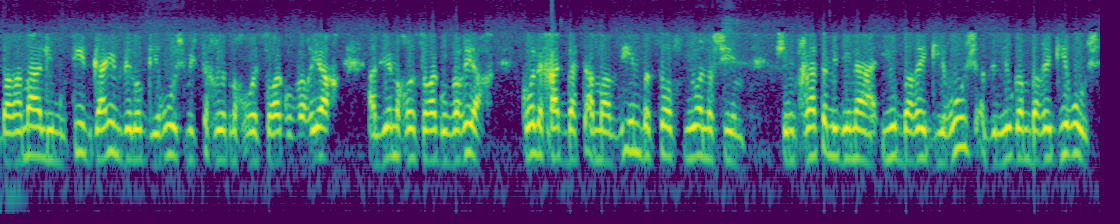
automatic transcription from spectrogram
ברמה הלימותית, גם אם זה לא גירוש, מי שצריך להיות מאחורי סורג ובריח, אז יהיה מאחורי סורג ובריח. כל אחד בהתאמה, ואם בסוף יהיו אנשים שמבחינת המדינה יהיו ברי גירוש, אז הם יהיו גם ברי גירוש.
